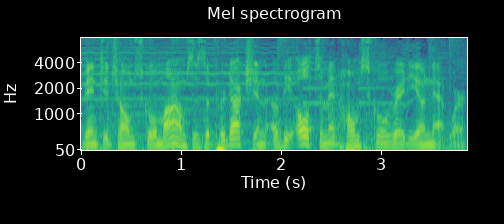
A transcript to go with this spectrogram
Vintage Homeschool Moms is a production of the Ultimate Homeschool Radio Network.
